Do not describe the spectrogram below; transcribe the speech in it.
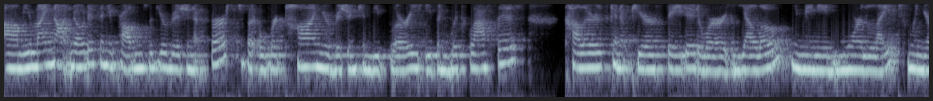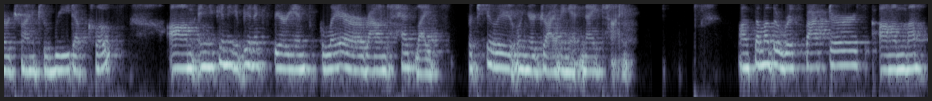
Um, you might not notice any problems with your vision at first, but over time, your vision can be blurry even with glasses. Colors can appear faded or yellow. You may need more light when you're trying to read up close. Um, and you can even experience glare around headlights, particularly when you're driving at nighttime. Uh, some of the risk factors um,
